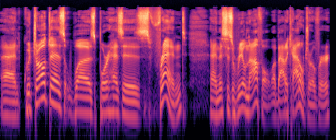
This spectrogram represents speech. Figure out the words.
And Guijaraldes was Borges's friend. And this is a real novel about a cattle drover.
